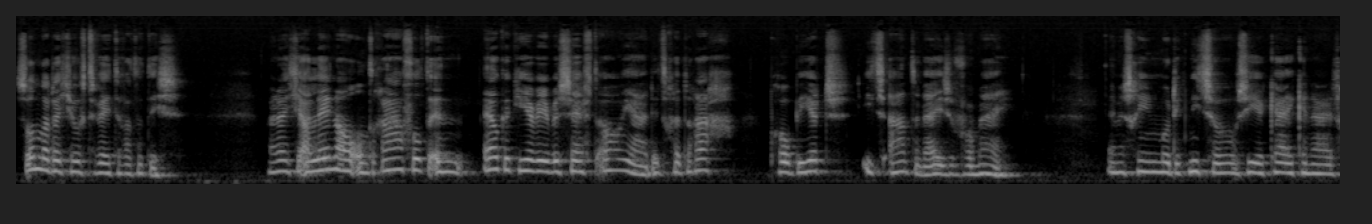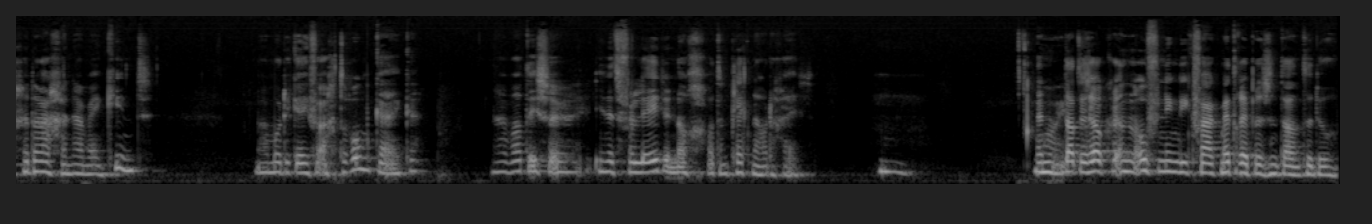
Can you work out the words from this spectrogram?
Zonder dat je hoeft te weten wat het is. Maar dat je alleen al ontrafelt en elke keer weer beseft: oh ja, dit gedrag probeert iets aan te wijzen voor mij. En misschien moet ik niet zozeer kijken naar het gedrag en naar mijn kind, maar moet ik even achterom kijken naar wat is er in het verleden nog wat een plek nodig heeft. Hmm. En Mooi. dat is ook een oefening die ik vaak met representanten doe.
